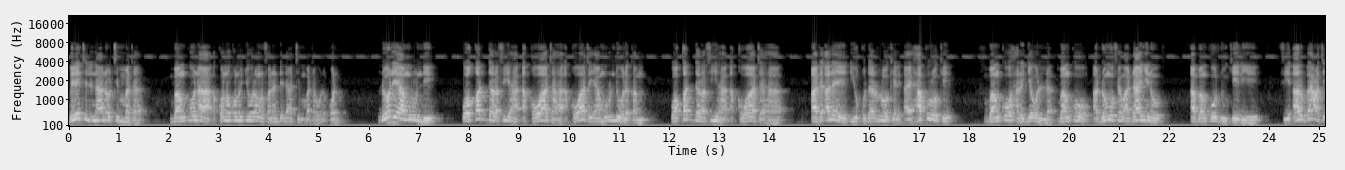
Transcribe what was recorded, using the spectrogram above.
Beleŋ tili naanoo timmata banko na kono kono joraŋolu fanaŋ deda timbata wo le kono doolu yamurundi wa qaddara fiha aqwataha aqwata yamurundi wo le kam wa qaddara fiha aqwataha ada alla ye yukudarilo ke a ye hapuro ke banko harijawol la banko a domo feŋo a dañino a banko dunkeelu ye fi arbaati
